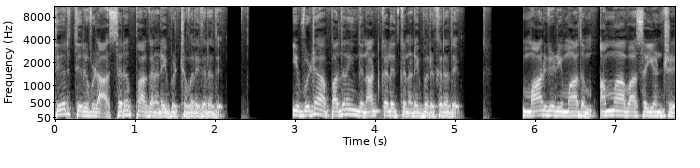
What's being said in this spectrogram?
தேர் திருவிழா சிறப்பாக நடைபெற்று வருகிறது. இவ்விழா பதினைந்து நாட்களுக்கு நடைபெறுகிறது. மார்கழி மாதம் அமாவாசையன்று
